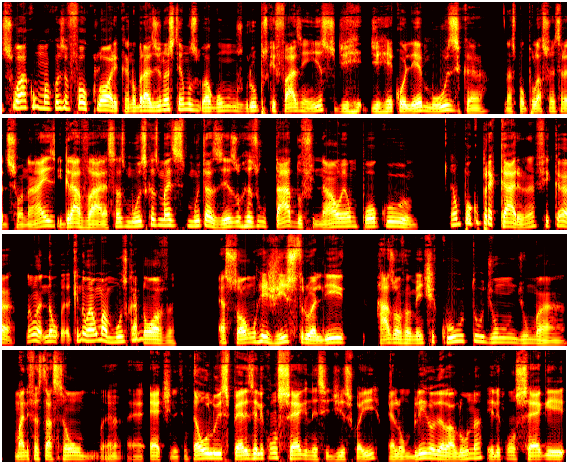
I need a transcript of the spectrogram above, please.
soar como uma coisa folclórica. No Brasil nós temos alguns grupos que fazem isso, de, de recolher música nas populações tradicionais e gravar essas músicas, mas muitas vezes o resultado final é um pouco é um pouco precário, né? Fica. Não, é, não, é que não é uma música nova. É só um registro ali razoavelmente culto de, um, de uma manifestação é, é, étnica. Então o Luiz Pérez ele consegue nesse disco aí, El Ombligo de la Luna, ele consegue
